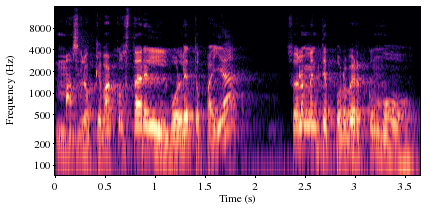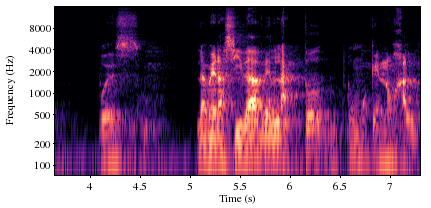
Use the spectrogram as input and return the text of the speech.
más lo que va a costar el boleto para allá, solamente por ver como, pues, la veracidad del acto, como que no jalo.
